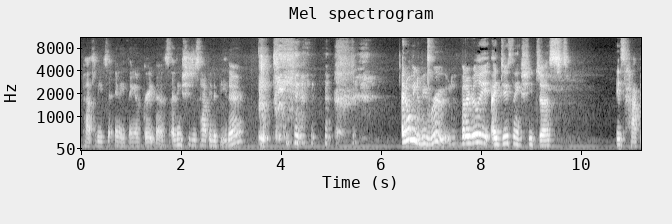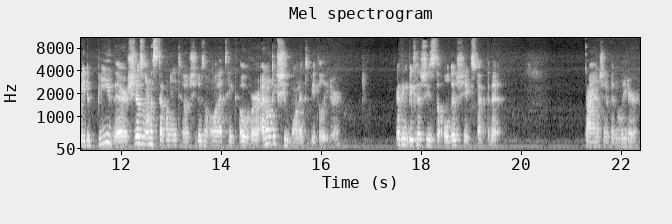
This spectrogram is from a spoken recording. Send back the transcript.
capacity to anything of greatness. I think she's just happy to be there. I don't mean to be rude, but I really I do think she just is happy to be there. She doesn't want to step on any toes. She doesn't want to take over. I don't think she wanted to be the leader. I think because she's the oldest, she expected it. Dayeon should have been the leader.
